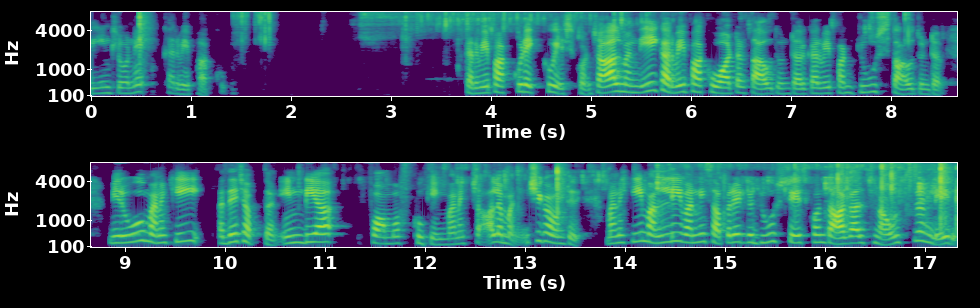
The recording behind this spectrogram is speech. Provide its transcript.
దీంట్లోనే కరివేపాకు. కరివేపాకు కూడా ఎక్కువ వేసుకోండి. చాలా మంది కరివేపాకు వాటర్ తాగుతుంటారు కరివేపాకు జ్యూస్ తాగుతుంటారు. మీరు మనకి అదే చెప్తాను ఇండియా ఫార్మ్ ఆఫ్ కుకింగ్ మనకి చాలా మంచిగా ఉంటుంది. మనకి మళ్ళీ ఇవన్నీ సపరేట్గా జ్యూస్ చేసుకొని తాగాల్సిన అవసరం లేదు.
